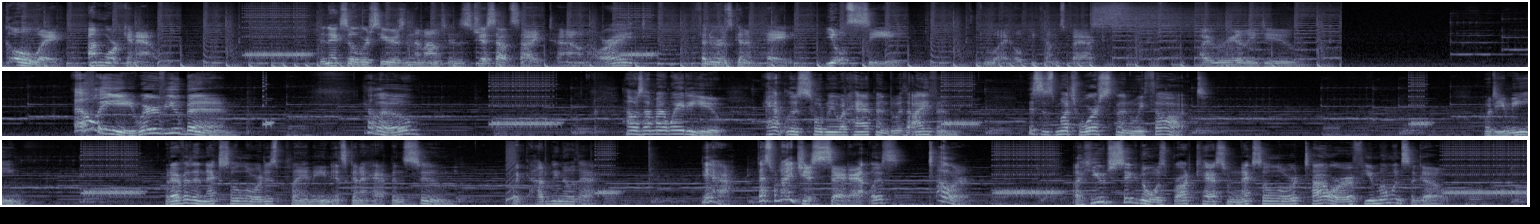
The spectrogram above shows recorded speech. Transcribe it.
Go away! I'm working out. The next overseer is in the mountains just outside town, alright? Fenrir's gonna pay. You'll see. Ooh, I hope he comes back. I really do. Ellie, where have you been? Hello. I was on my way to you. Atlas told me what happened with Ivan. This is much worse than we thought. What do you mean? Whatever the Nexolord is planning, it's gonna happen soon. Wait, how do we know that? Yeah, that's what I just said, Atlas. Tell her. A huge signal was broadcast from Nexolord Tower a few moments ago.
